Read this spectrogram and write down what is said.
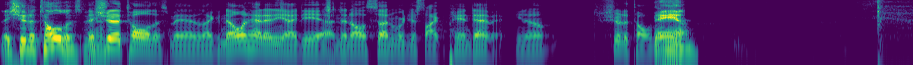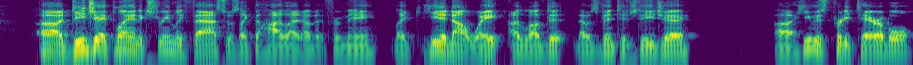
They should have told us, man. they should have told us man like no one had any idea and then all of a sudden we're just like pandemic you know should have told us Damn. Uh, DJ playing extremely fast was like the highlight of it for me. Like he did not wait. I loved it. That was vintage DJ. Uh, he was pretty terrible.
